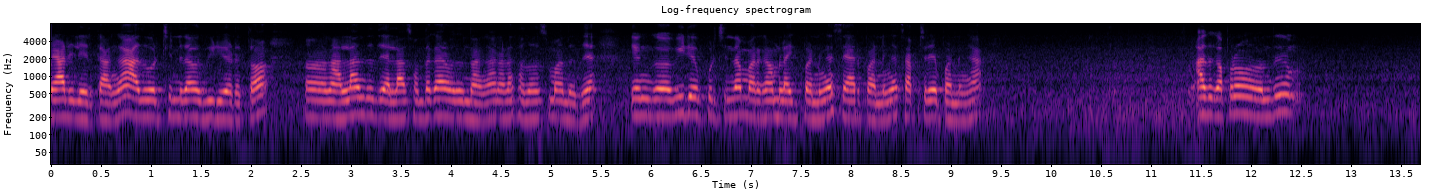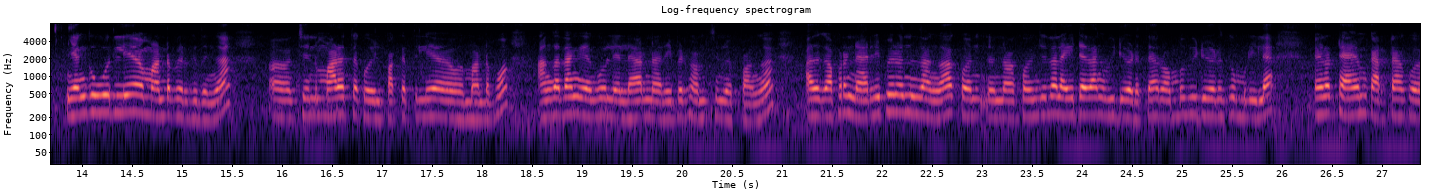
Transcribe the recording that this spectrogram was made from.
மேடையில் இருக்காங்க. அது ஒரு சின்னதாக ஒரு வீடியோ எடுத்தோம். நல்லா இருந்தது. எல்லா சொந்தக்காரர் வந்திருந்தாங்க. நல்லா சந்தோஷமாக இருந்தது. எங்கள் வீடியோ பிடிச்சிருந்தா மறக்காமல் லைக் பண்ணுங்கள் ஷேர் பண்ணுங்கள் சப்ஸ்கிரைப் பண்ணுங்கள் அதுக்கப்புறம் வந்து எங்கள் ஊர்லேயே மண்டபம் இருக்குதுங்க. சின்ன மாரத்த கோயில் பக்கத்துலேயே ஒரு மண்டபம். அங்கே தாங்க எங்கள் ஊரில் எல்லோரும் நிறைய பேர் ஃபங்க்ஷன் வைப்பாங்க. அதுக்கப்புறம் நிறைய பேர் வந்திருந்தாங்க கொஞ்சம் நான் கொஞ்சம் தான் லைட்டாக தாங்க வீடியோ எடுத்தேன். ரொம்ப வீடியோ எடுக்க முடியல. ஏன்னா டைம் கரெக்டாக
